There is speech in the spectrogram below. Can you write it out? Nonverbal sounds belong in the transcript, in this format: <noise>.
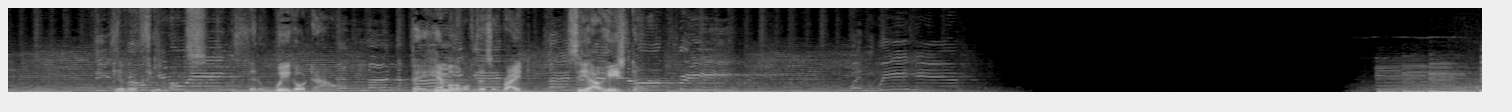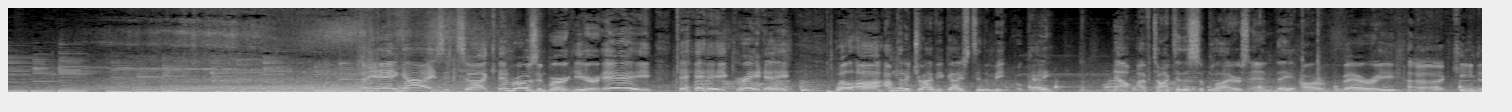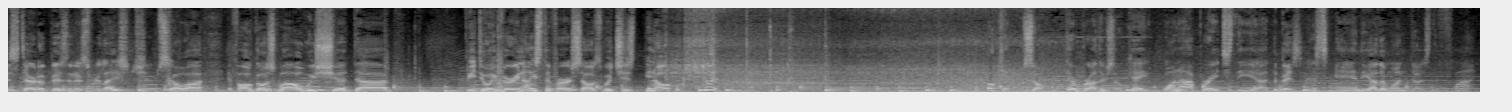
Give it a few months. Then we go down. Pay him a little visit, right? See how he's doing. Hey, hey, guys, it's uh, Ken Rosenberg here. Hey, hey, great, hey. Well, uh, I'm gonna drive you guys to the meet, okay? Now, I've talked to the suppliers, and they are very <laughs> uh, keen to start a business relationship. So, uh, if all goes well, we should uh, be doing very nicely for ourselves, which is, you know, good. Okay, so they're brothers, okay? One operates the uh, the business, and the other one does the flying.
